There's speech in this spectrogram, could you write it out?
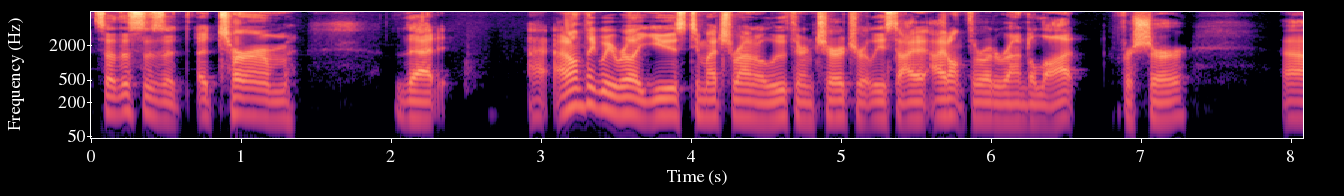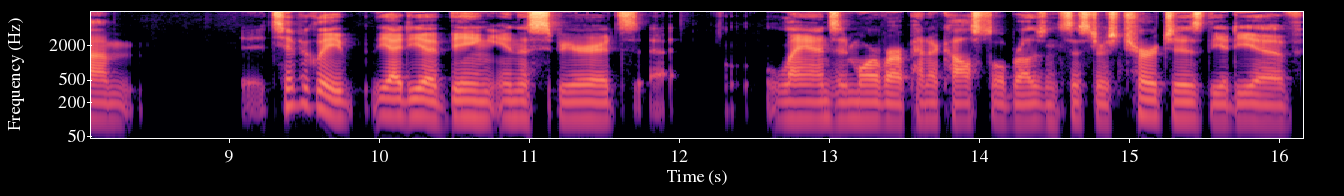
So, this is a, a term that I don't think we really use too much around a Lutheran church, or at least I, I don't throw it around a lot for sure. Um, typically, the idea of being in the Spirit uh, lands in more of our Pentecostal brothers and sisters churches. The idea of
